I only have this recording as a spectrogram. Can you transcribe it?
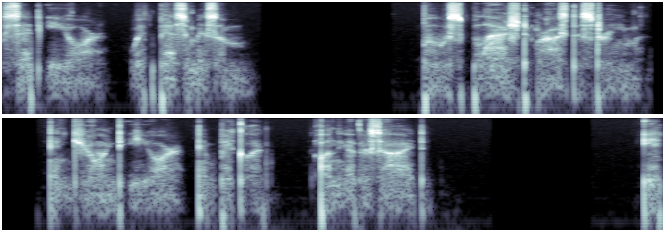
said Eeyore with pessimism. Pooh splashed across the stream and joined Eeyore and Piglet on the other side. It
